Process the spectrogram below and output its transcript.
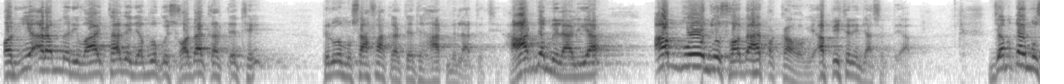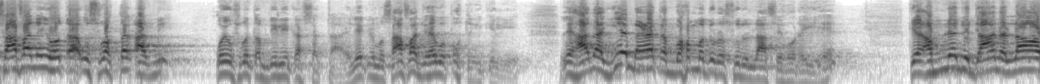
اور یہ عرب میں رواج تھا کہ جب وہ کوئی سودا کرتے تھے، پھر وہ مسافہ کرتے تھے، ہاتھ ملاتے تھے۔ ہاتھ جب ملا لیا، اب وہ جو سودا ہے، پکا ہو گیا۔ اب پیچھے نہیں جا سکتے آپ۔ جب تک مسافہ نہیں ہوتا اس وقت تک آدمی کوئی اس میں تبدیلی کر سکتا ہے، لیکن مسافہ جو ہے وہ پختگی کے لیے۔ لہذا یہ بیعت اب محمد الرسول اللہ سے ہو رہی ہے کہ ہم نے جو جان اللہ اور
